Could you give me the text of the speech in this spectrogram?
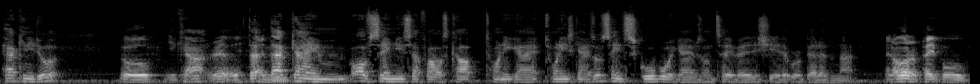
How can you do it? Well, you can't really. That, that game, I've seen New South Wales Cup 20 game, 20s games. I've seen schoolboy games on TV this year that were better than that. And a lot of people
